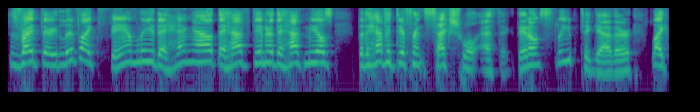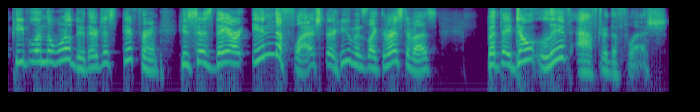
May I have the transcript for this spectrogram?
This is right. They live like family. They hang out. They have dinner. They have meals, but they have a different sexual ethic. They don't sleep together like people in the world do. They're just different. He says they are in the flesh. They're humans like the rest of us, but they don't live after the flesh.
